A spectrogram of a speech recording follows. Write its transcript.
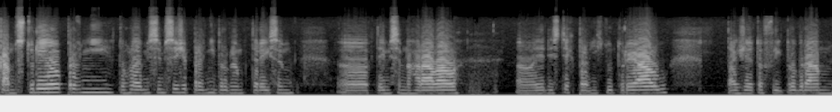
Cam Studio první, tohle myslím si, že první program, který jsem, uh, kterým jsem nahrával uh, jedny z těch prvních tutoriálů. Takže je to free program,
